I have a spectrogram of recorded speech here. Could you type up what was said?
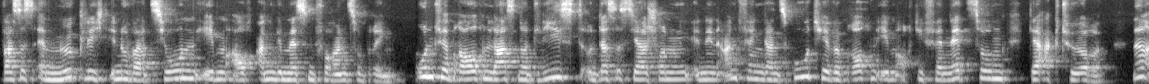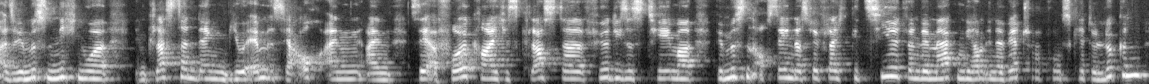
was es ermöglicht, Innovationen eben auch angemessen voranzubringen. Und wir brauchen last not least, und das ist ja schon in den Anfängen ganz gut hier, wir brauchen eben auch die Vernetzung der Akteure. Ne? Also wir müssen nicht nur in Clustern denken. BioM ist ja auch ein, ein sehr erfolgreiches Cluster für dieses Thema. Wir müssen auch sehen, dass wir vielleicht gezielt, wenn wir merken, wir haben in der Wertschöpfungskette Lücken,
